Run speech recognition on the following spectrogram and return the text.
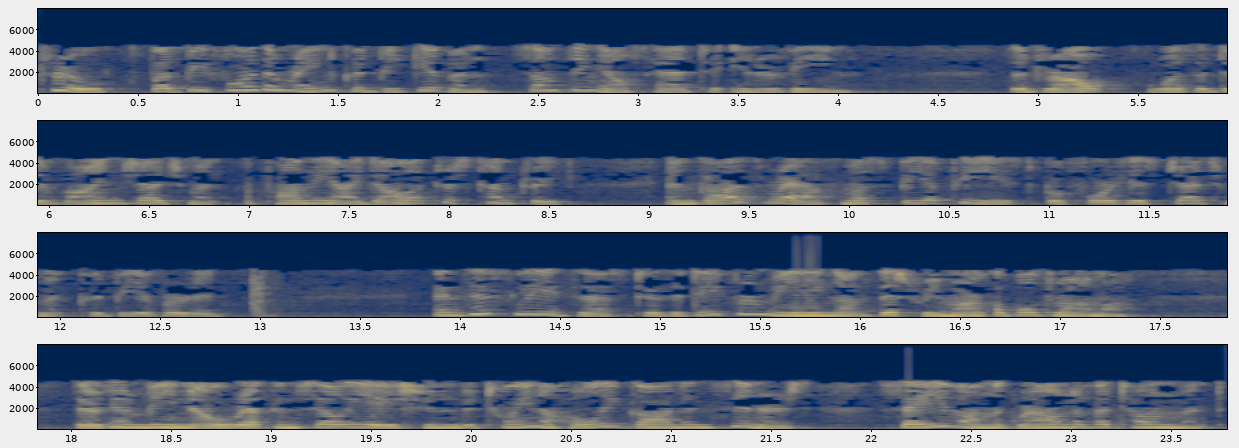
True, but before the rain could be given, something else had to intervene. The drought was a divine judgment upon the idolatrous country and God's wrath must be appeased before his judgment could be averted. And this leads us to the deeper meaning of this remarkable drama. There can be no reconciliation between a holy God and sinners save on the ground of atonement,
